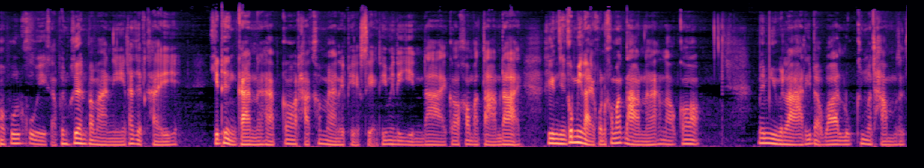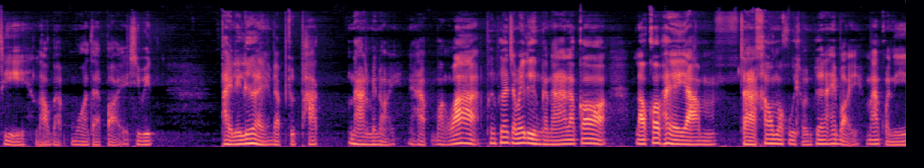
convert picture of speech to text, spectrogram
มาพูดคุยกับเพื่อนๆประมาณนี้ ถ้าเกิดใครคิดถึงกันนะครับ ก็ทักเข้ามาในเพจเสียงที่ไม่ได้ยินได้ ก็เข้ามาตามได้คือจริงๆก็มีหลายคนเข้ามาตามนะ เราก็ไม่มีเวลาที่แบบว่าลุกขึ้นมาทำสักที เราแบบมัวแต่ปล่อยชีวิต ไปเรื่อยๆ แบบหยุดพักนานไปหน่อยนะครับ หวังว่าเพื่อนๆจะไม่ลืมกันนะ แล้วก็เราก็พยายามจะเข้ามาคุยกับเพื่อนๆให้บ่อยมากกว่านี้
